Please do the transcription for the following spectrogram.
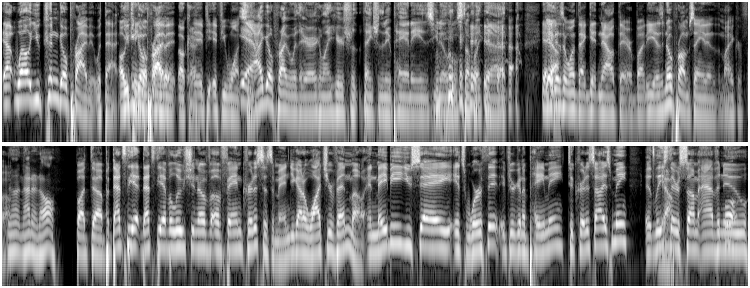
Yeah, well, you couldn't go private with that. Oh, you can can go, go private, private? Okay. if if you want Yeah, to. I go private with Eric. I'm like, here's for thanks for the new panties, you know, little stuff like that. yeah, Yeah. he doesn't want that getting out there, but he has no problem saying it into the microphone. No, not at all. But uh, but that's the that's the evolution of, of fan criticism, man. You got to watch your Venmo, and maybe you say it's worth it if you're going to pay me to criticize me. At least Yeah. there's some avenue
